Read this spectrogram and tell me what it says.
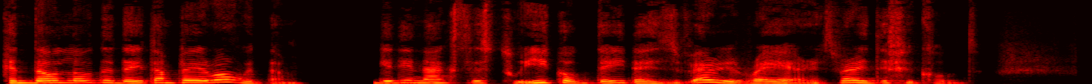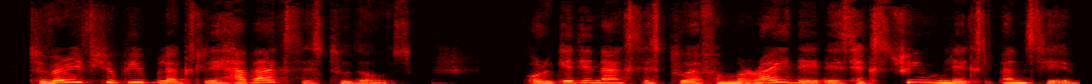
can download the data and play around with them. Getting access to ECOG data is very rare. It's very difficult. So very few people actually have access to those or getting access to fMRI data is extremely expensive.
